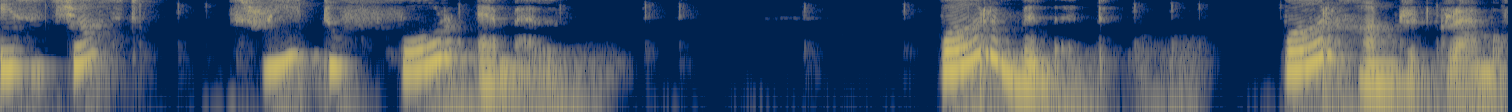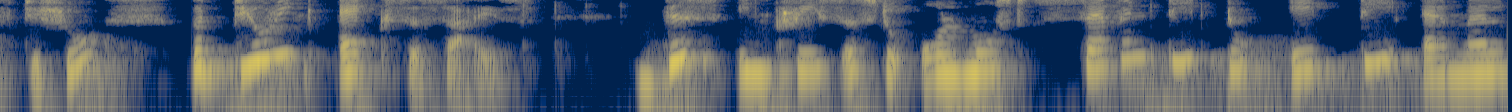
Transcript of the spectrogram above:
is just 3 to 4 ml per minute per 100 gram of tissue, but during exercise, this increases to almost 70 to 80 ml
